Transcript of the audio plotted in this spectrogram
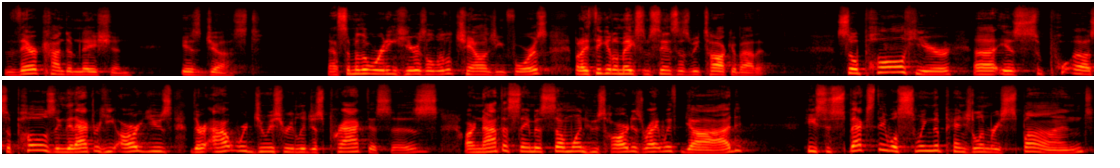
their condemnation is just. Now, some of the wording here is a little challenging for us, but I think it'll make some sense as we talk about it. So, Paul here uh, is uh, supposing that after he argues their outward Jewish religious practices are not the same as someone whose heart is right with God, he suspects they will swing the pendulum, respond.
